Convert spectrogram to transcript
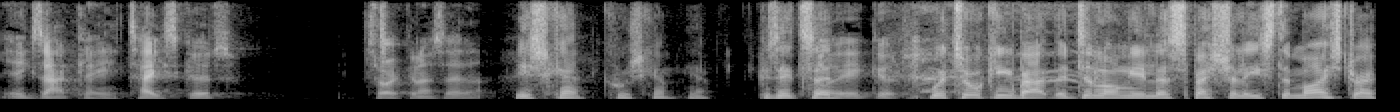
Exactly. Tastes good. Sorry, can I say that? Yes, you can. Of course, you can. Yeah, because it's a. Oh, yeah, good. We're talking about the DeLonghi La Specialista Maestro,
